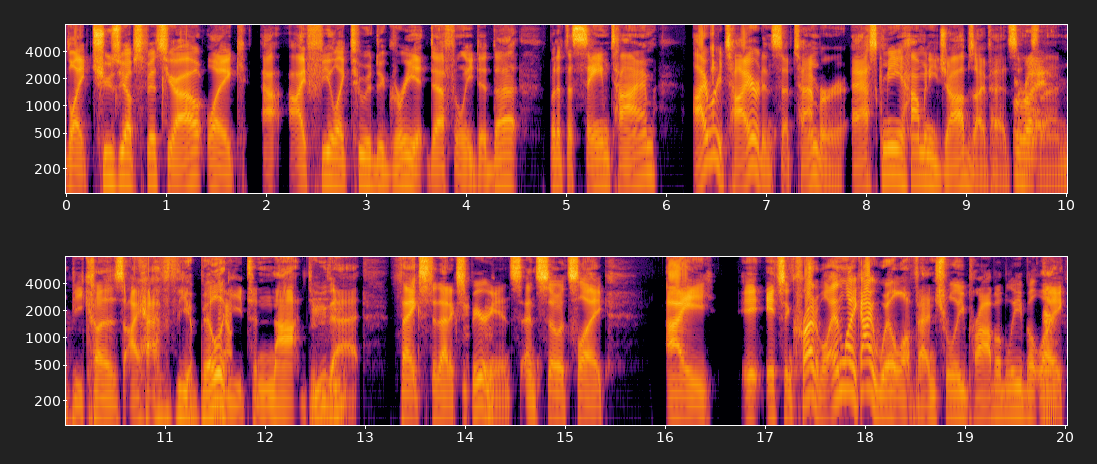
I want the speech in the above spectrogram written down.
like chews you up, spits you out. Like I, I feel like to a degree, it definitely did that. But at the same time, I retired in September. Ask me how many jobs I've had since right. then because I have the ability yeah. to not do mm-hmm. that thanks to that experience. And so it's like, I, it, it's incredible. And like, I will eventually probably, but like,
